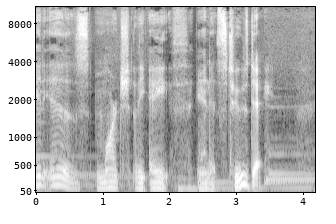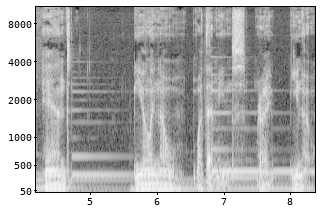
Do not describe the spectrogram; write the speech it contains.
it is March the 8th, and it's Tuesday. And you only know what that means, right? You know.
